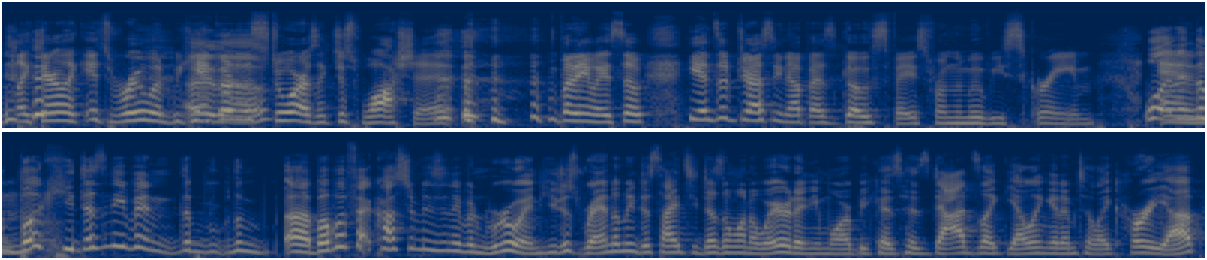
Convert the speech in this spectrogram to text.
Like they're like, it's ruined. We can't go to the store. I was like, just wash it. but anyway, so he ends up dressing up as Ghostface from the movie Scream. Well, and, in the book, he doesn't even the the uh, Boba Fett costume isn't even ruined. He just randomly decides he doesn't want to wear it anymore because his dad's like yelling at him to like hurry up.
